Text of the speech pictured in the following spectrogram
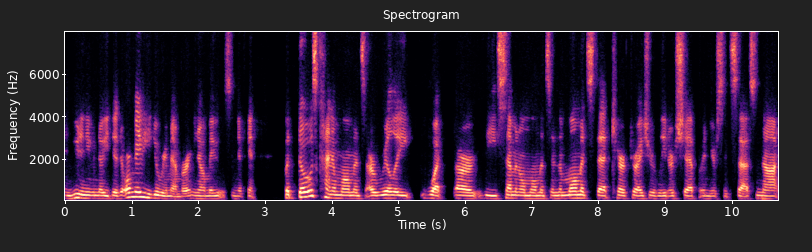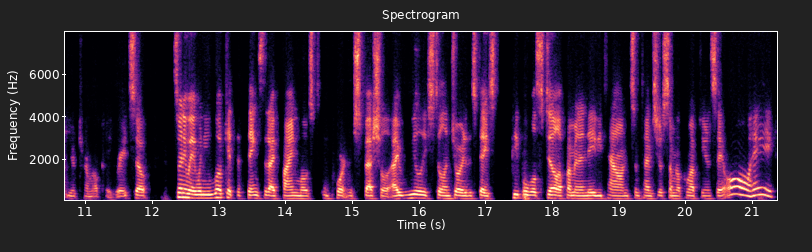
and you didn't even know you did it, or maybe you do remember, you know, maybe it was significant but those kind of moments are really what are the seminal moments and the moments that characterize your leadership and your success, not your terminal pay grade. So, so anyway, when you look at the things that I find most important, special, I really still enjoy to this day. People will still, if I'm in a Navy town, sometimes just someone will come up to you and say, "Oh, hey,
